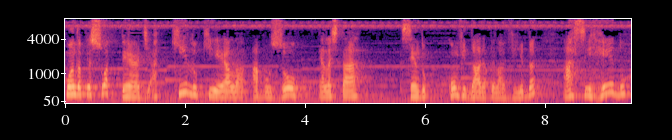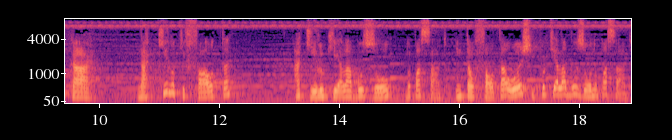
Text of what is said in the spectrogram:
quando a pessoa perde aquilo que ela abusou, ela está sendo convidada pela vida a se reeducar naquilo que falta, aquilo que ela abusou no passado. Então falta hoje porque ela abusou no passado.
